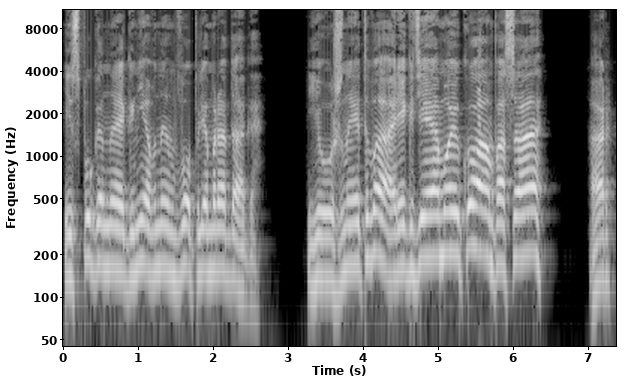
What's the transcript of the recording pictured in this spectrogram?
испуганная гневным воплем Радага. «Южные твари, где мой компас, а?» Ар,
